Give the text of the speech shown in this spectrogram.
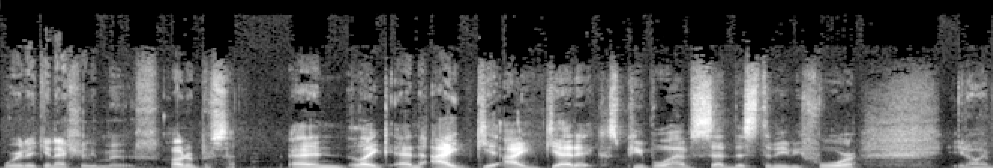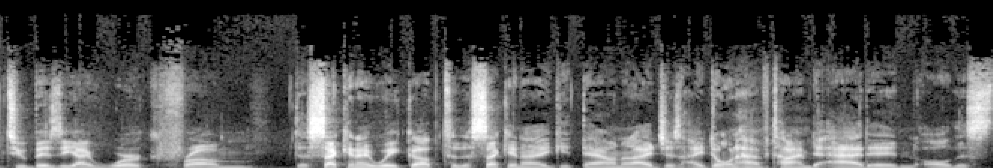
where they can actually move. Hundred percent. And like, and I get, I get it because people have said this to me before. You know, I'm too busy. I work from the second I wake up to the second I get down, and I just I don't have time to add in all this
